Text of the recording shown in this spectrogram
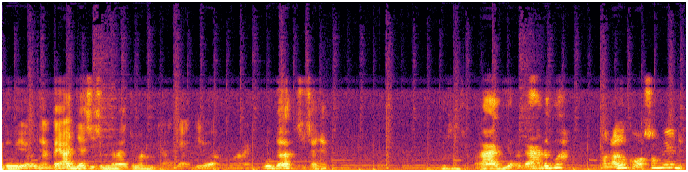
gitu ya nyantai aja sih sebenarnya cuman ya hati-hati doang kemarin. Udah sisanya siapa lagi ya gak ada gua. Tahun lalu kosong ya deh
